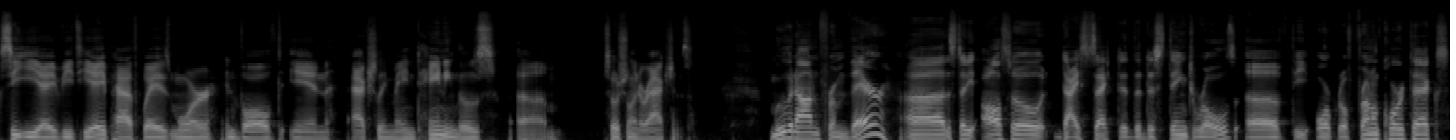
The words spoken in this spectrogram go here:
CEA VTA pathway is more involved in actually maintaining those um, social interactions. Moving on from there, uh, the study also dissected the distinct roles of the orbital frontal cortex,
